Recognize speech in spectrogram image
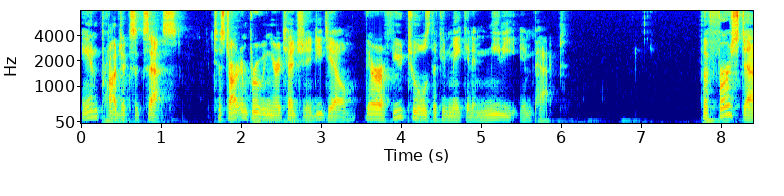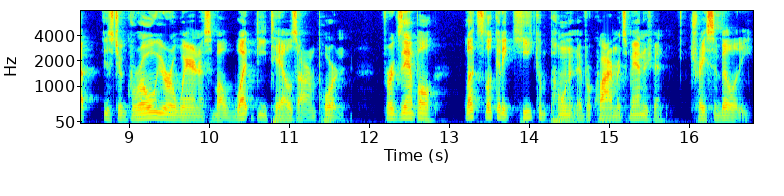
and project success. To start improving your attention to detail, there are a few tools that can make an immediate impact. The first step is to grow your awareness about what details are important. For example, let's look at a key component of requirements management traceability.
